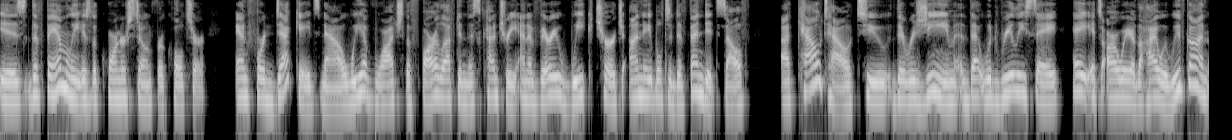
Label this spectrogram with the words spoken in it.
is the family is the cornerstone for culture. And for decades now, we have watched the far left in this country and a very weak church unable to defend itself uh, kowtow to the regime that would really say, hey, it's our way or the highway. We've gone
